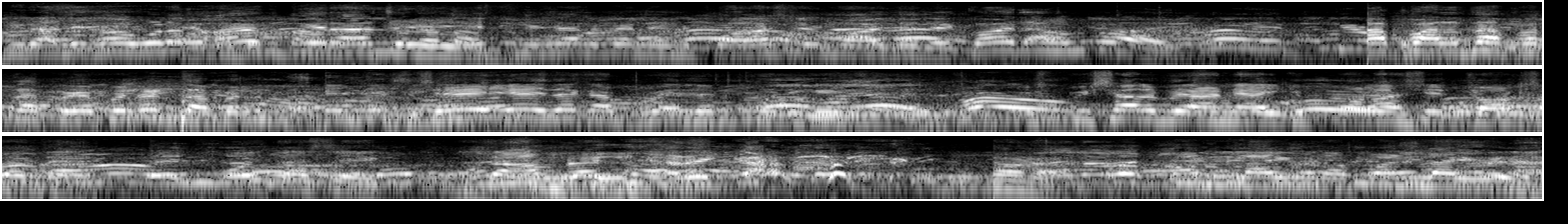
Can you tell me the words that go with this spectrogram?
বিরিয়ানি খাব বলে। পলাশের ময়দানে। কয় রাউন্ড পাতা পাতা পেয়ে পেলেন সেই এই দেখা স্পেশাল বিরিয়ানি আই কি পলাশের জল সাথে ওইটা শেখ তা আমরা আরে পানি লাগবে না পানি লাগবে না।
